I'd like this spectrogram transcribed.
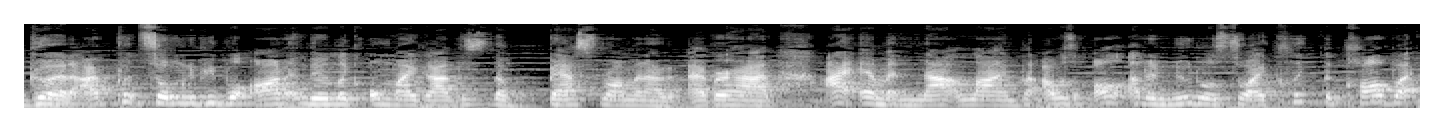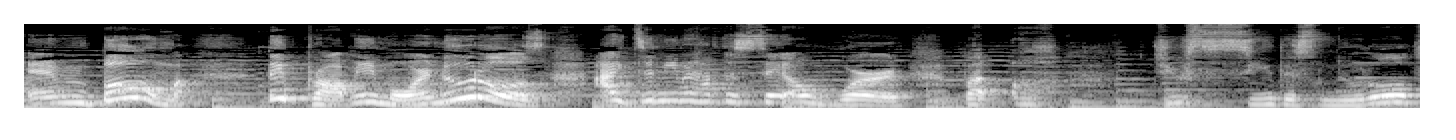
good. I put so many people on and they're like, oh my God, this is the best ramen I've ever had. I am not lying, but I was all out of noodles. So I clicked the call button boom, they brought me more noodles. I didn't even have to say a word, but oh, do you see this noodle?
